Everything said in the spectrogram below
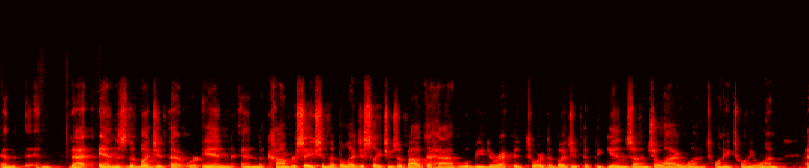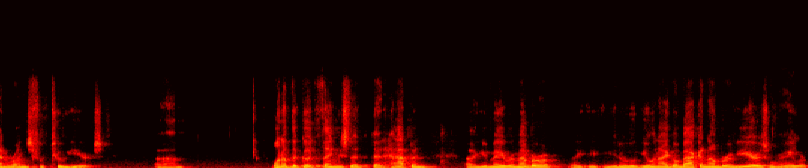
and, and that ends the budget that we're in, and the conversation that the legislature is about to have will be directed toward the budget that begins on July 1, 2021, and runs for two years. Um, One of the good things that, that happened, uh, you may remember, uh, you you know, you and I go back a number of years when we were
